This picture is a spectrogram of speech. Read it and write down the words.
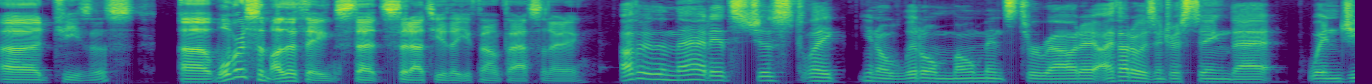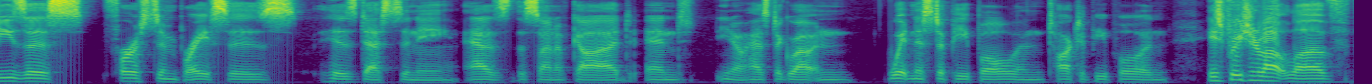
uh, Jesus. Uh, what were some other things that stood out to you that you found fascinating? Other than that, it's just like you know little moments throughout it. I thought it was interesting that when Jesus first embraces his destiny as the son of God and you know has to go out and witness to people and talk to people and he's preaching about love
